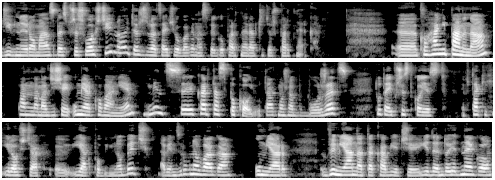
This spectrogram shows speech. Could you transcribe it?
dziwny romans bez przyszłości, no i też zwracajcie uwagę na swojego partnera czy też partnerkę. Kochani, panna. Panna ma dzisiaj umiarkowanie, więc e, karta spokoju, tak można by było rzec. Tutaj wszystko jest w takich ilościach, e, jak powinno być, a więc równowaga, umiar, wymiana taka, wiecie, jeden do jednego.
